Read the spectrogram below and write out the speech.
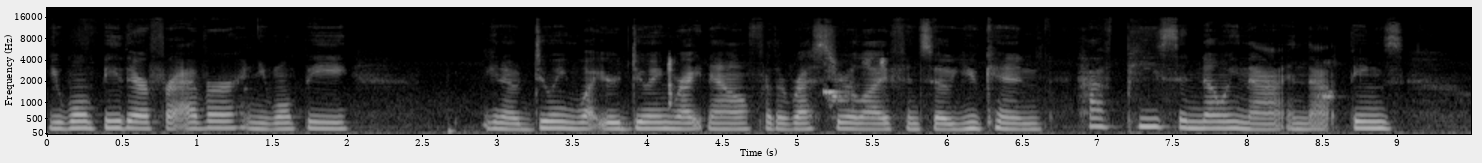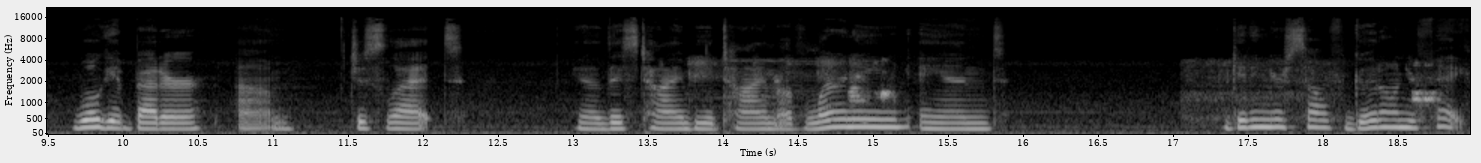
you won't be there forever and you won't be, you know, doing what you're doing right now for the rest of your life. And so you can have peace in knowing that and that things will get better. Um, just let, you know, this time be a time of learning and getting yourself good on your faith.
